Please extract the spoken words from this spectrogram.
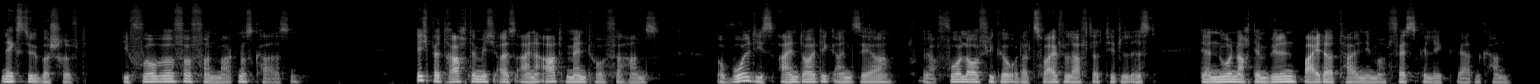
Nächste Überschrift. Die Vorwürfe von Magnus Carlsen. Ich betrachte mich als eine Art Mentor für Hans, obwohl dies eindeutig ein sehr ja, vorläufiger oder zweifelhafter Titel ist, der nur nach dem Willen beider Teilnehmer festgelegt werden kann.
